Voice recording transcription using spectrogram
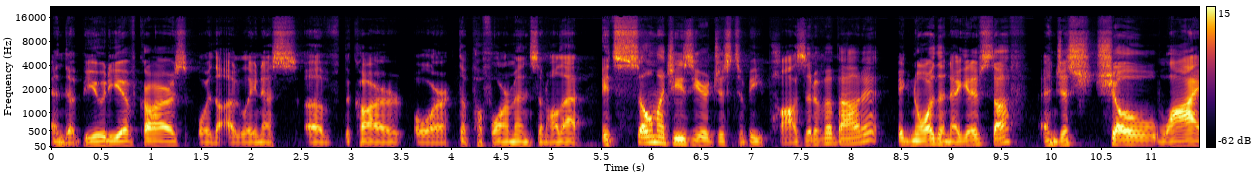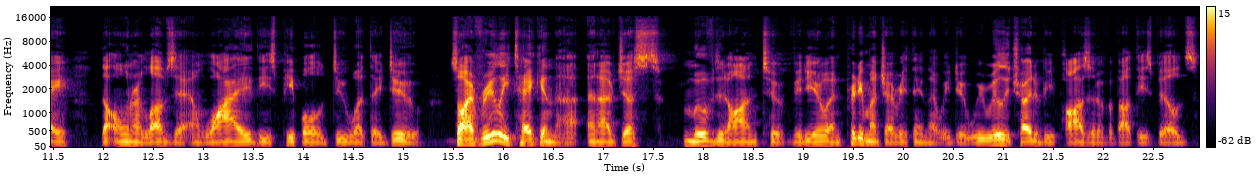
and the beauty of cars or the ugliness of the car or the performance and all that. It's so much easier just to be positive about it, ignore the negative stuff, and just show why the owner loves it and why these people do what they do. So I've really taken that and I've just moved it on to video and pretty much everything that we do. We really try to be positive about these builds,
